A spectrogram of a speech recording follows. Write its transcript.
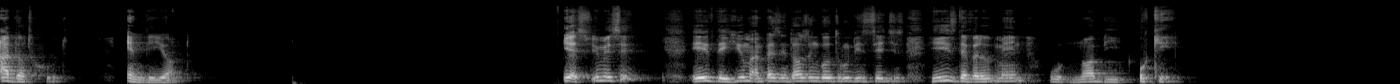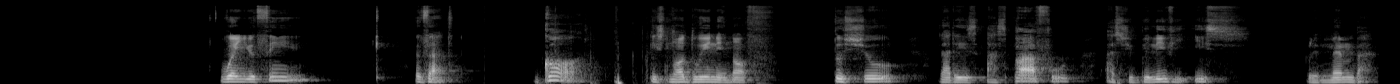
adulthood, and beyond. Yes, you may say, if the human person doesn't go through these stages, his development will not be okay. When you think that God is not doing enough to show that he is as powerful as you believe he is. Remember,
